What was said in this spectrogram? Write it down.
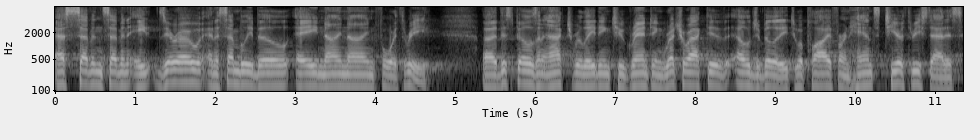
S7780 and Assembly Bill A9943. Uh, This bill is an act relating to granting retroactive eligibility to apply for enhanced Tier 3 status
